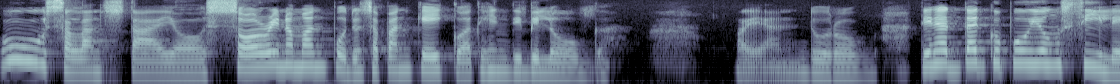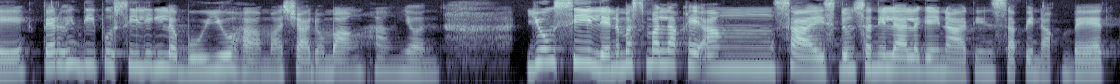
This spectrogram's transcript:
Hoo, sa lunch tayo. Sorry naman po dun sa pancake ko at hindi bilog. Ayan, durog. Tinadtad ko po yung sili, pero hindi po siling labuyo ha, masyado maanghang yon. Yung sili na mas malaki ang size dun sa nilalagay natin sa pinakbet.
